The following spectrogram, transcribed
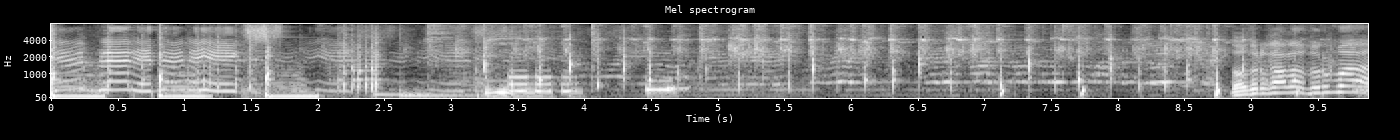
Cepleri delik. Dodurgala durma.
